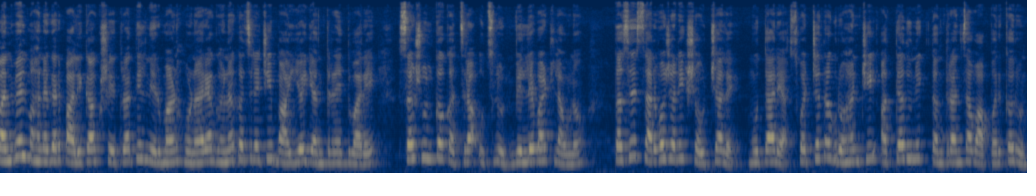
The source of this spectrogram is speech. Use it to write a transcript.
पनवेल महानगरपालिका क्षेत्रातील निर्माण होणाऱ्या घनकचऱ्याची बाह्य यंत्रणेद्वारे सशुल्क कचरा उचलून विल्हेवाट लावणं तसेच सार्वजनिक शौचालय मुताऱ्या स्वच्छतागृहांची अत्याधुनिक तंत्रांचा वापर करून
